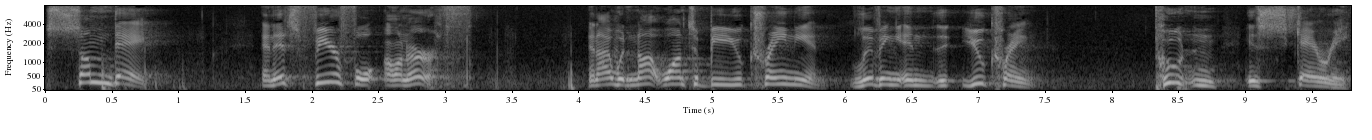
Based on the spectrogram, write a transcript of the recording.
Someday, and it's fearful on earth. And I would not want to be Ukrainian living in Ukraine. Putin is scary.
